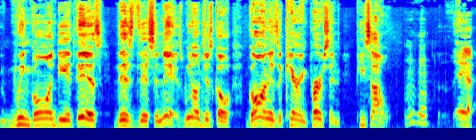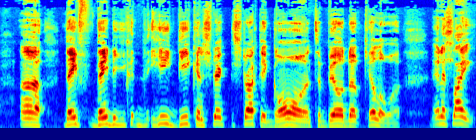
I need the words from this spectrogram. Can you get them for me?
when Gon did this this this and this. We don't Mm-hmm. just go Gon is a caring person. Peace out. Yeah. Uh, they they de- he deconstructed Gon to build up Killua, and it's like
